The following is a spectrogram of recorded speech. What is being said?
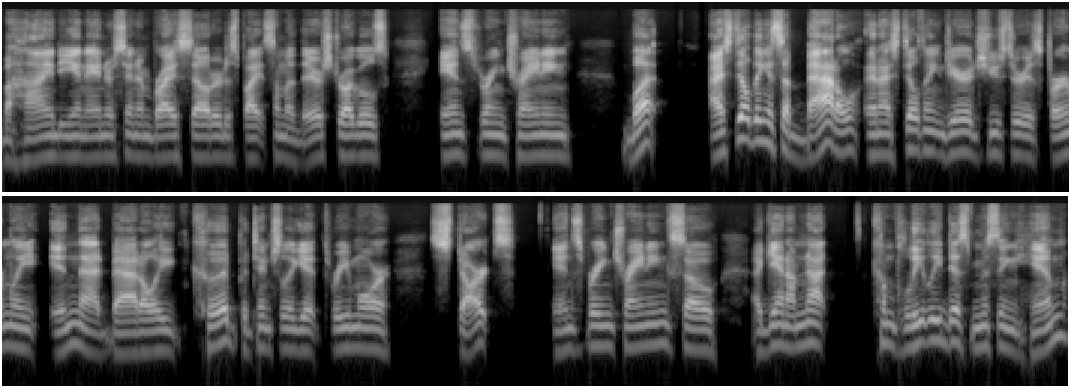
behind Ian Anderson and Bryce Elder, despite some of their struggles in spring training. But I still think it's a battle, and I still think Jared Shuster is firmly in that battle. He could potentially get three more starts in spring training. So, again, I'm not completely dismissing him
